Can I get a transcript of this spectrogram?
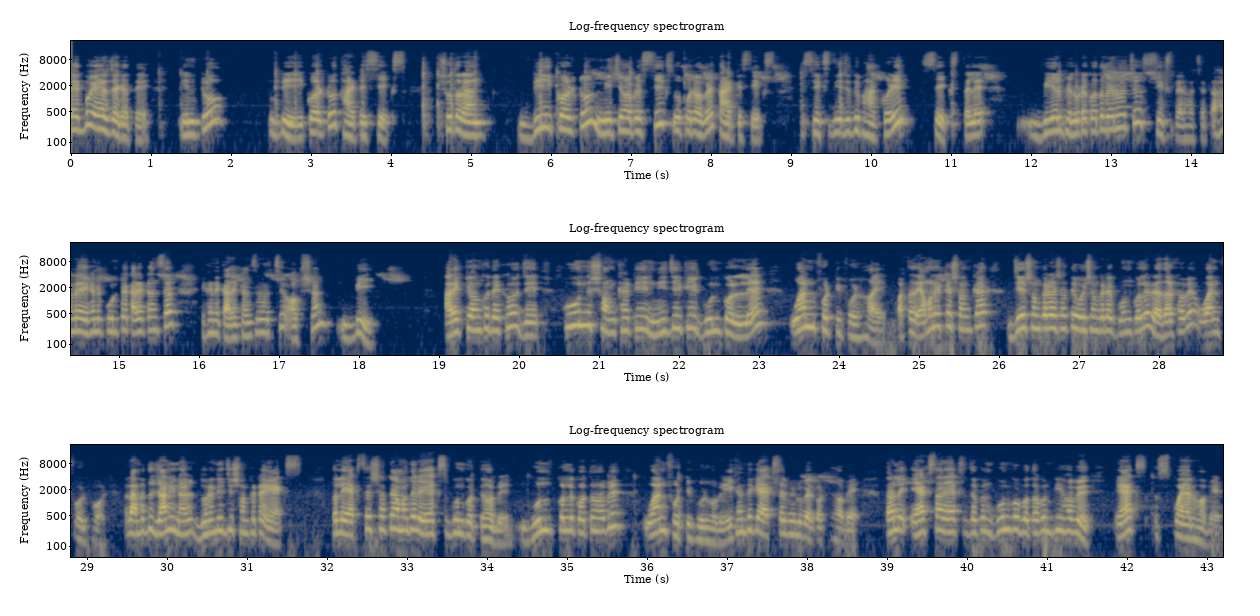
লিখব এর জায়গাতে। Into B equal to thirty six সুতরাং বি ইকুয়াল টু নিচে হবে সিক্স উপরে হবে থার্টি সিক্স সিক্স দিয়ে যদি ভাগ করি সিক্স তাহলে বি এর ভ্যালুটা কত বের হচ্ছে? সিক্স বের হচ্ছে। তাহলে এখানে কোনটা কারেক্ট আনসার এখানে কারেক্ট আনসার হচ্ছে অপশান বি আরেকটি অঙ্ক দেখো যে কোন সংখ্যাটি নিজেকে গুণ করলে ওয়ান ফোরটি ফোর হয়। অর্থাৎ এমন একটা সংখ্যা, যে সংখ্যাটার সাথে ওই সংখ্যাটা গুণ করলে রেজাল্ট হবে ওয়ান ফোর ফোর তাহলে আমরা তো জানি না, ধরে নিচ্ছি সংখ্যাটা এক্স তাহলে এক্সের সাথে আমাদের এক্স গুণ করতে হবে। গুণ করলে কত হবে? ওয়ান ফোরটি ফোর হবে। এখান থেকে এক্সের ভ্যালু বের করতে হবে। তাহলে এক্স আর এক্স যখন গুণ করব, তখন কি হবে? এক্স স্কোয়ার হবে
